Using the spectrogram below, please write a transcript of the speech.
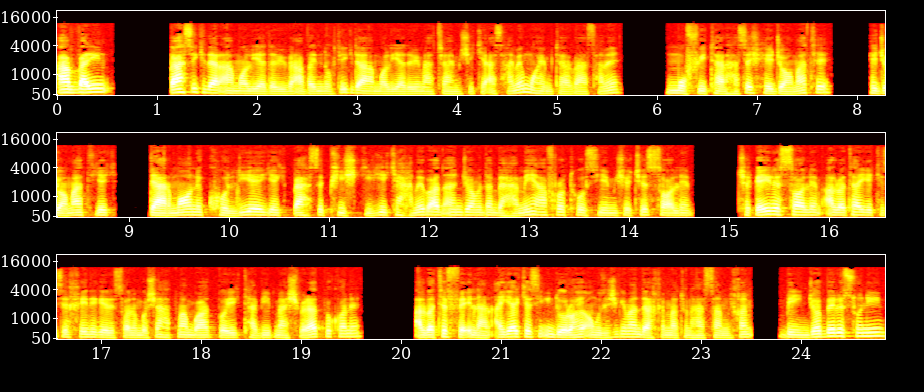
اولین بحثی که در اعمال یدوی و اولین نکته که در اعمال یدوی مطرح میشه که از همه مهمتر و از همه مفیدتر هستش هجامت هجامت یک درمان کلی یک بحث پیشگیری که همه باید انجام بدن به همه افراد توصیه میشه. چه سالم چه غیر سالم. البته اگه کسی خیلی غیر سالم باشه حتما باید با یک طبیب مشورت بکنه. البته فعلا اگر کسی این دوره های آموزشی که من در خدمتتون هستم می‌خوایم به اینجا برسونیم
